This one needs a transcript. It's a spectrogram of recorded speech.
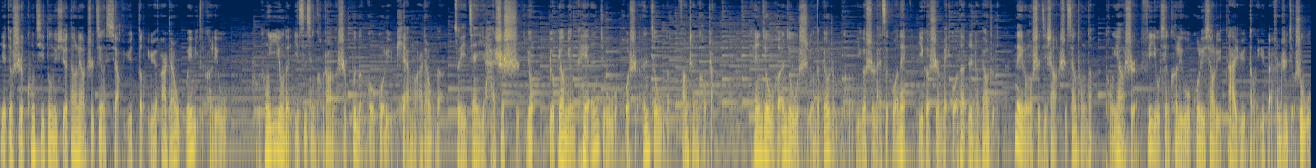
也就是空气动力学当量直径小于等于二点五微米的颗粒物。普通医用的一次性口罩呢是不能够过滤 PM 二点五的，所以建议还是使用有标明 KN 九五或是 N 九五的防尘口罩。N 九五和 N 九五使用的标准不同，一个是来自国内，一个是美国的认证标准，内容实际上是相同的，同样是非油性颗粒物过滤效率大于等于百分之九十五。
